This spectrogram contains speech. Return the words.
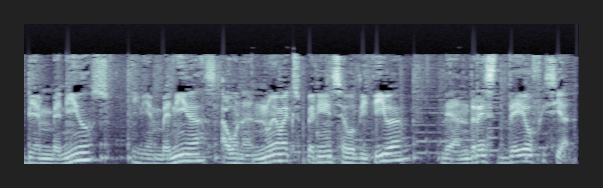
Bienvenidos y bienvenidas a una nueva experiencia auditiva de Andrés D. Oficial.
